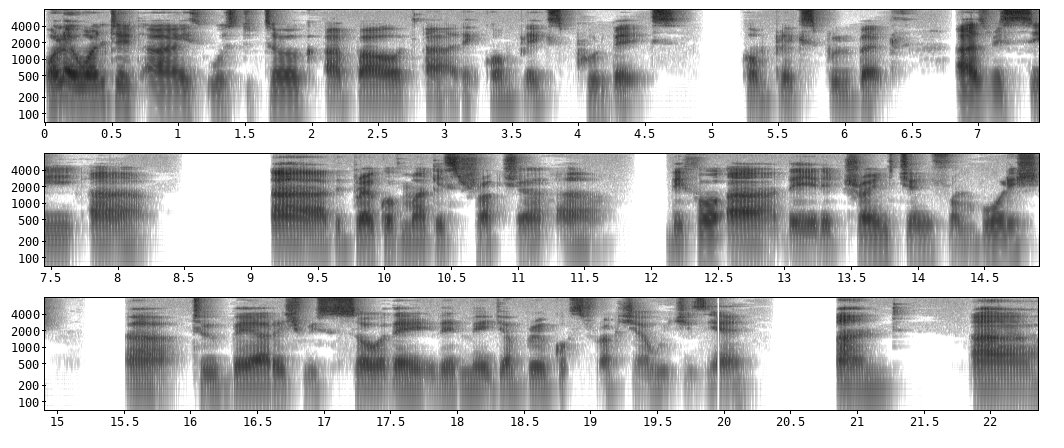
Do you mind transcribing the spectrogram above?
All I wanted uh, was to talk about uh, the complex pullbacks. Complex pullbacks. As we see, uh, uh, the break of market structure uh, before uh, the, the trend changed from bullish uh, to bearish we saw the, the major break of structure which is here. And uh,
